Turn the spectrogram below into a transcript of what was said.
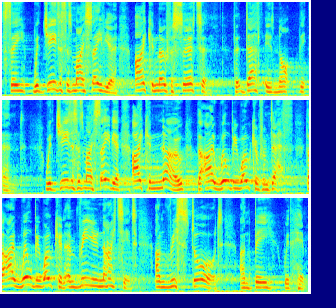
See, with Jesus as my Savior, I can know for certain that death is not the end. With Jesus as my Savior, I can know that I will be woken from death, that I will be woken and reunited and restored and be with Him.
